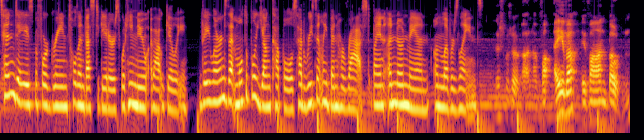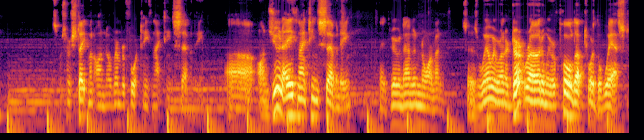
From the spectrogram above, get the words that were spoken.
Ten days before Green told investigators what he knew about Gilly, they learned that multiple young couples had recently been harassed by an unknown man on Lover's Lanes. This was a, an Ava- Ava Yvonne Bowden. This was her statement on November 14, 1970. Uh, on June 8, 1970, they'd driven down to Norman. It says, well, we were on a dirt road and we were pulled up toward the west.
